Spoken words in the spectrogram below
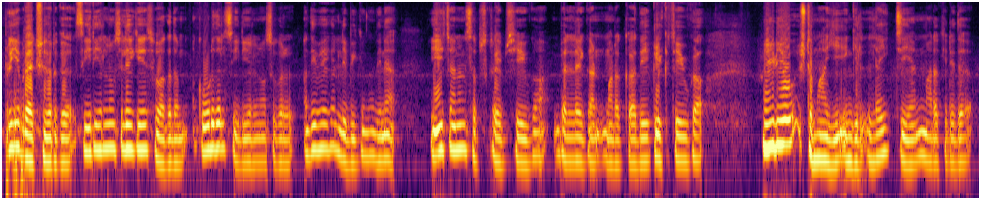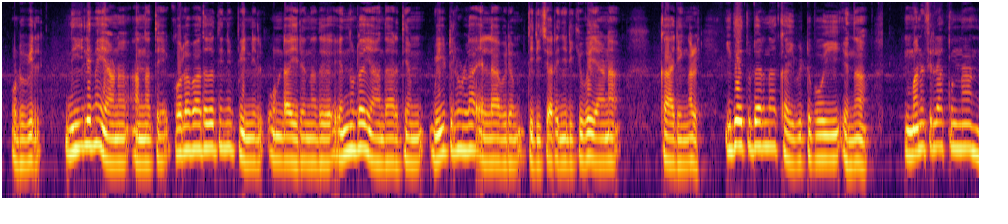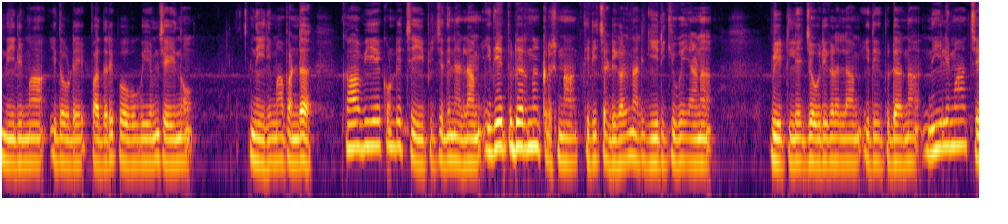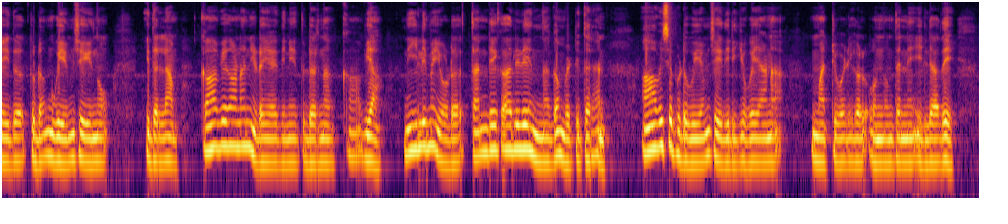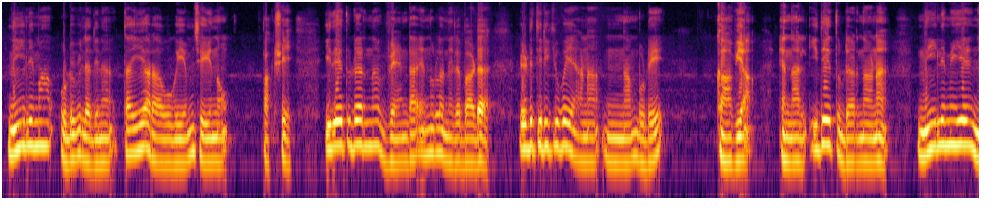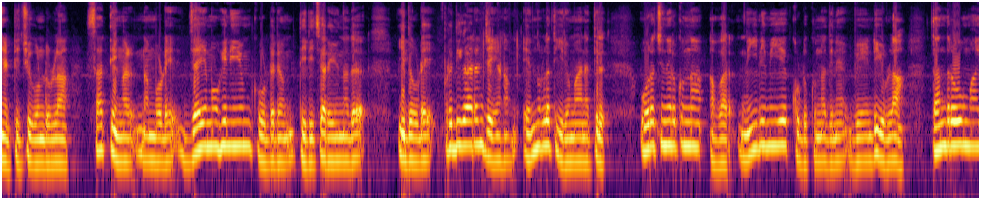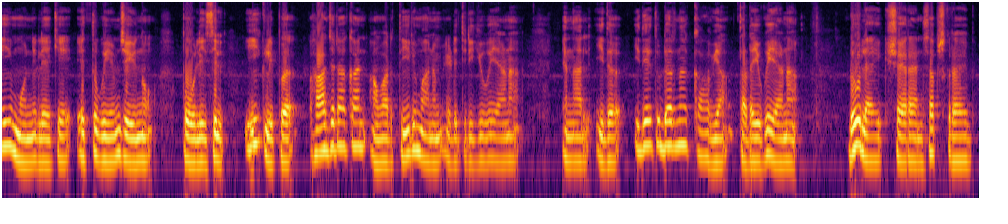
പ്രിയ പ്രേക്ഷകർക്ക് സീരിയൽ ന്യൂസിലേക്ക് സ്വാഗതം. കൂടുതൽ സീരിയൽ ന്യൂസുകൾ അതിവേഗം ലഭിക്കുന്നതിന് ഈ ചാനൽ സബ്സ്ക്രൈബ് ചെയ്യുക ബെല്ലൈക്കൺ മറക്കാതെ ക്ലിക്ക് ചെയ്യുക. വീഡിയോ ഇഷ്ടമായി എങ്കിൽ ലൈക്ക് ചെയ്യാൻ മറക്കരുത്. ഒടുവിൽ നീലിമയാണ് അന്നത്തെ കൊലപാതകത്തിന് പിന്നിൽ ഉണ്ടായിരുന്നത് എന്നുള്ള യാഥാർത്ഥ്യം വീട്ടിലുള്ള എല്ലാവരും തിരിച്ചറിഞ്ഞിരിക്കുകയാണ്. കാര്യങ്ങൾ ഇതേ തുടർന്ന് കൈവിട്ടുപോയി എന്ന് മനസ്സിലാക്കുന്ന നീലിമ ഇതോടെ പതറിപ്പോവുകയും ചെയ്യുന്നു. നീലിമ പണ്ട് കാവ്യയെ കൊണ്ട് ചെയ്യിപ്പിച്ചതിനെല്ലാം ഇതേ തുടർന്ന് കൃഷ്ണ തിരിച്ചടികൾ നൽകിയിരിക്കുകയാണ്. വീട്ടിലെ ജോലികളെല്ലാം ഇതേ തുടർന്ന് നീലിമ ചെയ്ത് തുടങ്ങുകയും ചെയ്യുന്നു. ഇതെല്ലാം കാവ്യ കാണാൻ ഇടയായതിനെ തുടർന്ന് കാവ്യ നീലിമയോട് തന്റെ കാലിലെ നഖം വെട്ടിത്തരാൻ ആവശ്യപ്പെടുകയും ചെയ്തിരിക്കുകയാണ്. മറ്റു വഴികൾ ഒന്നും തന്നെ ഇല്ലാതെ നീലിമ ഒടുവിലതിന് തയ്യാറാവുകയും ചെയ്യുന്നു. പക്ഷേ ഇതേ തുടർന്ന് വേണ്ട എന്നുള്ള നിലപാട് എടുത്തിരിക്കുകയാണ് നമ്മുടെ കാവ്യ. എന്നാൽ ഇതേ തുടർന്നാണ് നീലിമയെ ഞെട്ടിച്ചുകൊണ്ടുള്ള സത്യങ്ങൾ നമ്മുടെ ജയമോഹിനിയും കൂട്ടരും തിരിച്ചറിയുന്നത്. ഇതോടെ പ്രതികാരം ചെയ്യണം എന്നുള്ള തീരുമാനത്തിൽ ഉറച്ചു നിൽക്കുന്ന അവർ നീലിമയെ കൊടുക്കുന്നതിന് വേണ്ടിയുള്ള തന്ത്രവുമായി മുന്നിലേക്ക് എത്തുകയും ചെയ്യുന്നു. പോലീസിൽ ഈ ക്ലിപ്പ് ഹാജരാക്കാൻ അവർ തീരുമാനം എടുത്തിരിക്കുകയാണ്. എന്നാൽ ഇത് ഇതേ തുടർന്ന് കാവ്യ തടയുകയാണ്. Do like share and subscribe.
